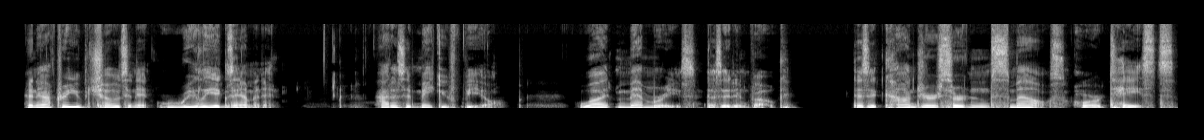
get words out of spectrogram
And after you've chosen it, really examine it. How does it make you feel? What memories does it invoke? Does it conjure certain smells or tastes?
